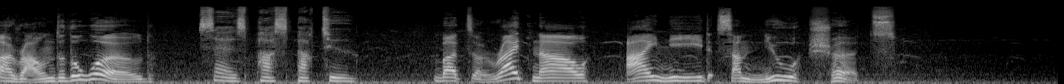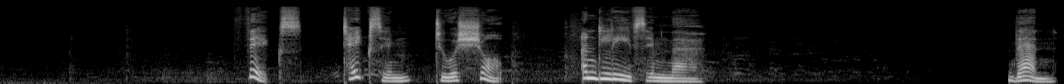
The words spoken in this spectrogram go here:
Around the world. says Passepartout. But right now, I need some new shirts. Fix takes him to a shop and leaves him there. Then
